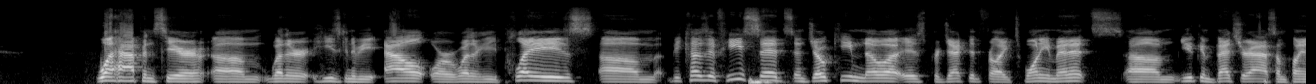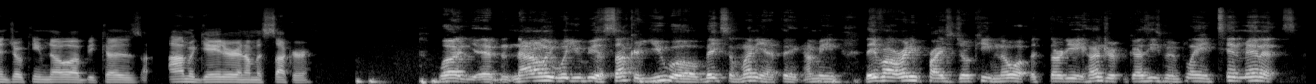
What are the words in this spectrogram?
what happens here, um, whether he's going to be out or whether he plays. Um, because if he sits and Joakim Noah is projected for like 20 minutes, um, you can bet your ass I'm playing Joakim Noah because I'm a Gator and I'm a sucker. Well, yeah, not only will you be a sucker, you will make some money. I think. I mean, they've already priced Joakim Noah up to thirty eight hundred because he's been playing ten minutes,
